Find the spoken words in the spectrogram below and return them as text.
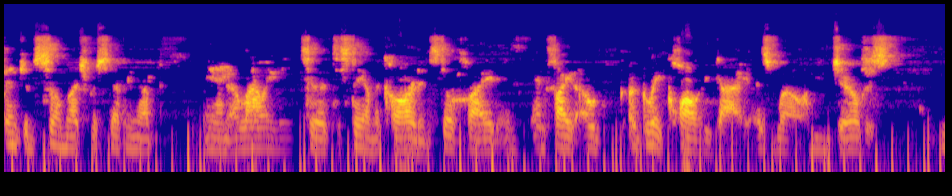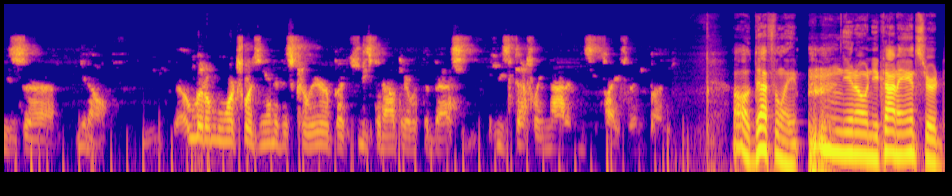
thank him so much for stepping up and allowing me to, to stay on the card and still fight and, and fight a, a great quality guy as well. I mean, Gerald is he's uh, you know a little more towards the end of his career, but he's been out there with the best. He's definitely not an easy fight for anybody. Oh, definitely. you know, and you kind of answered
